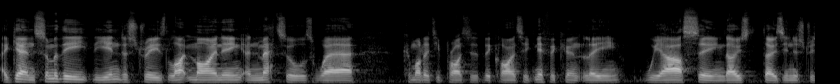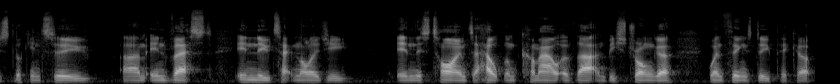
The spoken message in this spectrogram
Again, some of the, the industries like mining and metals where commodity prices have declined significantly, we are seeing those, those industries looking to um, invest in new technology in this time to help them come out of that and be stronger when things do pick up.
